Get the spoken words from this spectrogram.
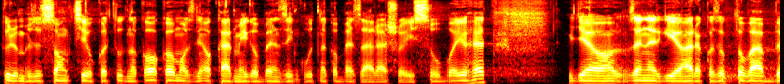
különböző szankciókat tudnak alkalmazni, akár még a benzinkútnak a bezárása is szóba jöhet. Ugye az energiaárak azok tovább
